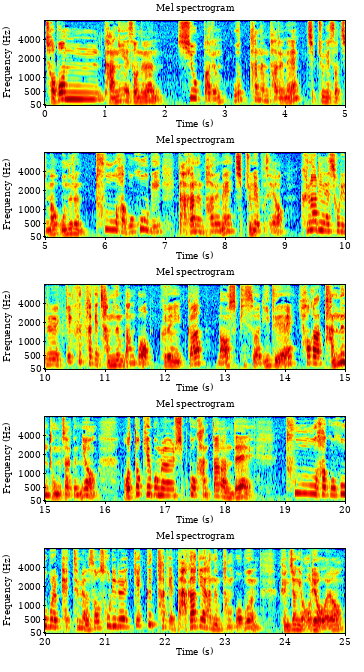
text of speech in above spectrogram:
저번 강의에서는 시옷 발음, 웃하는 발음에 집중했었지만 오늘은 투하고 호흡이 나가는 발음에 집중해 보세요. 클라리넷 소리를 깨끗하게 잡는 방법, 그러니까 마우스피스와 리드에 혀가 닿는 동작은요. 어떻게 보면 쉽고 간단한데 투하고 호흡을 뱉으면서 소리를 깨끗하게 나가게 하는 방법은 굉장히 어려워요.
